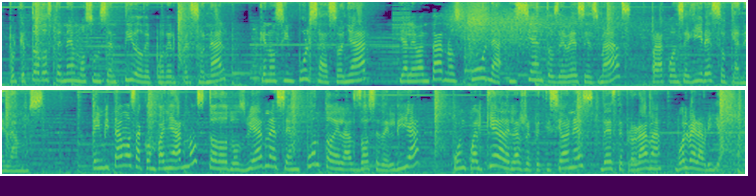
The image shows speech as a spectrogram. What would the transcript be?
porque todos tenemos un sentido de poder personal que nos impulsa a soñar y a levantarnos una y cientos de veces más para conseguir eso que anhelamos. Te invitamos a acompañarnos todos los viernes en punto de las 12 del día o en cualquiera de las repeticiones de este programa Volver a Brillar.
